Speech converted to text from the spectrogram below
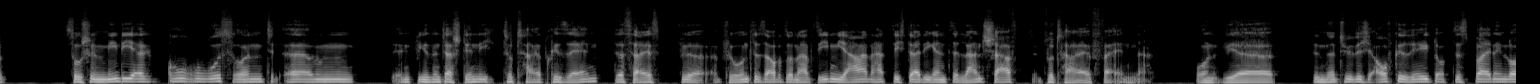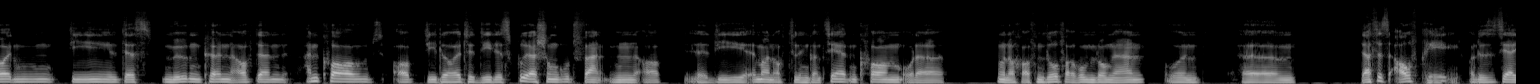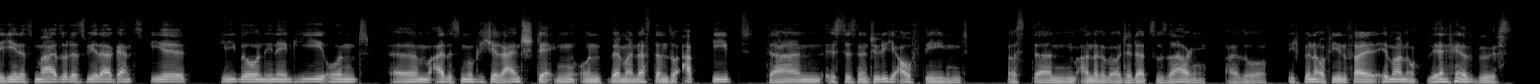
Social Media Gurus und ähm, irgendwie sind da ständig total präsent. Das heißt, für, für uns ist auch so nach sieben Jahren hat sich da die ganze Landschaft total verändert. Und wir sind natürlich aufgeregt, ob das bei den Leuten, die das mögen können, auch dann ankommt, ob die Leute, die das früher schon gut fanden, ob äh, die immer noch zu den Konzerten kommen oder nur noch auf dem Sofa rumlungern. Und ähm, das ist aufregend. Und es ist ja jedes Mal so, dass wir da ganz viel Liebe und Energie und ähm, alles Mögliche reinstecken. Und wenn man das dann so abgibt, dann ist es natürlich aufregend, was dann andere Leute dazu sagen. Also ich bin auf jeden Fall immer noch sehr nervös.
